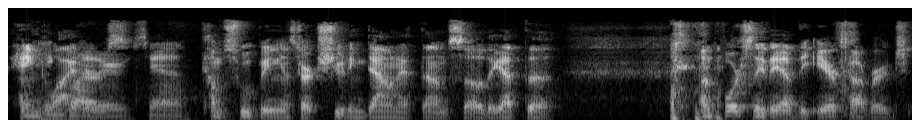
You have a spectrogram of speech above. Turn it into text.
hang gliders, yeah. come swooping and start shooting down at them. So they got the. unfortunately, they have the air coverage,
